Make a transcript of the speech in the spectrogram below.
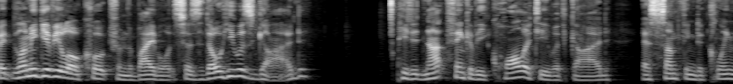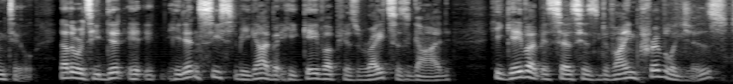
But let me give you a little quote from the Bible. It says, Though he was God, he did not think of equality with God as something to cling to. In other words, he, did, it, it, he didn't cease to be God, but he gave up his rights as God. He gave up, it says, his divine privileges,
